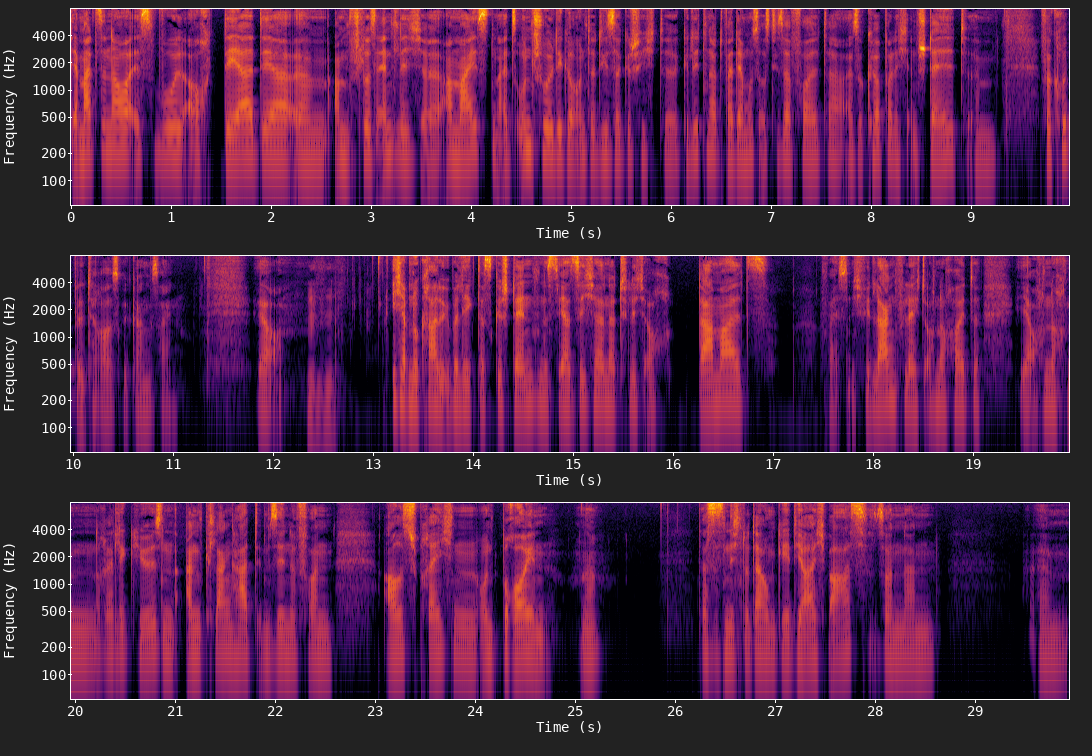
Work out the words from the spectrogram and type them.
Der Matzenauer ist wohl auch der, der ähm, am schlussendlich äh, am meisten als Unschuldiger unter dieser Geschichte gelitten hat, weil der muss aus dieser Folter, also körperlich entstellt, ähm, verkrüppelt herausgegangen sein. Ja. Mhm. Ich habe nur gerade überlegt, das Geständnis ja sicher natürlich auch damals, ich weiß nicht wie lang, vielleicht auch noch heute, ja auch noch einen religiösen Anklang hat im Sinne von Aussprechen und Bereuen. Ne? Dass es nicht nur darum geht, ja, ich war's, sondern ähm,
